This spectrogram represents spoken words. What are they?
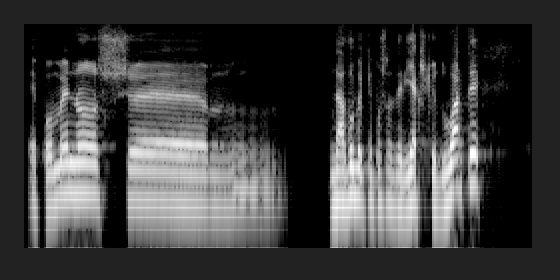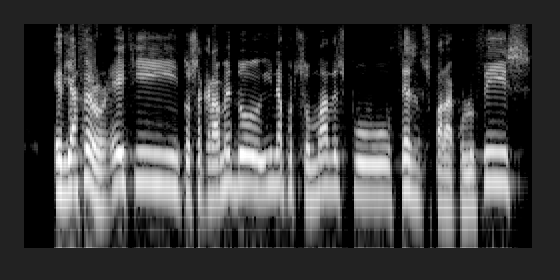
Επομένως, ε, να δούμε και πώς θα ταιριάξει και ο Ντουάρτε. Ενδιαφέρον. Έχει, το Σακραμέντο είναι από τις ομάδες που θες να τους παρακολουθείς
